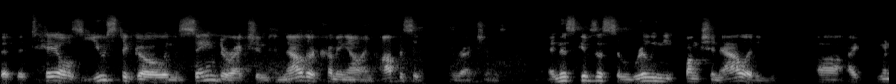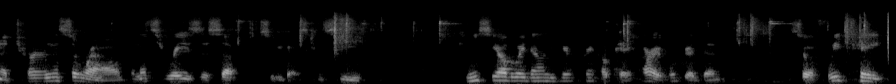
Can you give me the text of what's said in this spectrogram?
that the tails used to go in the same direction and now they're coming out in opposite directions. And this gives us some really neat functionality. Uh, I, I'm gonna turn this around and let's raise this up so you guys can see. Can you see all the way down to here? Okay, all right, we're good then. So if we take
